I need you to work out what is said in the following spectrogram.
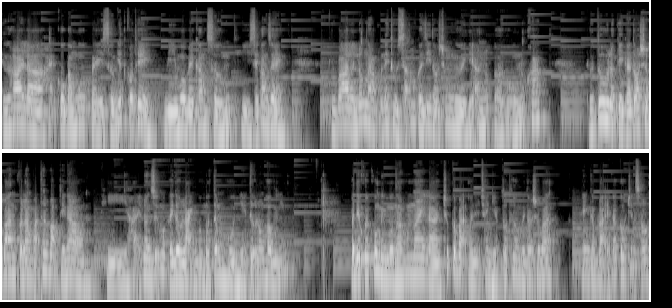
Thứ hai là hãy cố gắng mua vé sớm nhất có thể, vì mua vé càng sớm thì sẽ càng rẻ. Thứ ba là lúc nào cũng nên thủ sẵn một cái gì đó trong người để ăn lúc đói và uống lúc khác. Thứ tư là kể cả Deutsche Bahn có làm bạn thất vọng thế nào, thì hãy luôn giữ một cái đầu lạnh và một tâm hồn nhẹ tự lông hồng nhé. Và điều cuối cùng mình muốn nói hôm nay là chúc các bạn có những trải nghiệm tốt hơn với Deutsche Bahn hẹn gặp lại các câu chuyện sau.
